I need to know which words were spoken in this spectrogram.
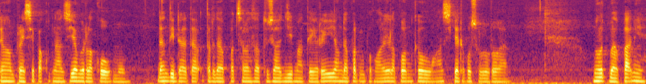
dengan prinsip akuntansi yang berlaku umum dan tidak terdapat salah satu saji materi yang dapat mempengaruhi laporan keuangan secara keseluruhan. Menurut Bapak nih,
